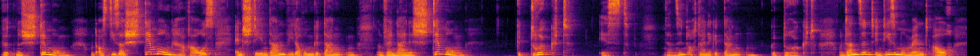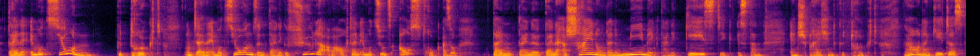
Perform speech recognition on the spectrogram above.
wird eine Stimmung. Und aus dieser Stimmung heraus entstehen dann wiederum Gedanken. Und wenn deine Stimmung gedrückt ist, dann sind auch deine Gedanken gedrückt. Und dann sind in diesem Moment auch deine Emotionen gedrückt. Und deine Emotionen sind deine Gefühle, aber auch dein Emotionsausdruck. Also dein, deine, deine Erscheinung, deine Mimik, deine Gestik ist dann entsprechend gedrückt. Ja, und dann geht das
